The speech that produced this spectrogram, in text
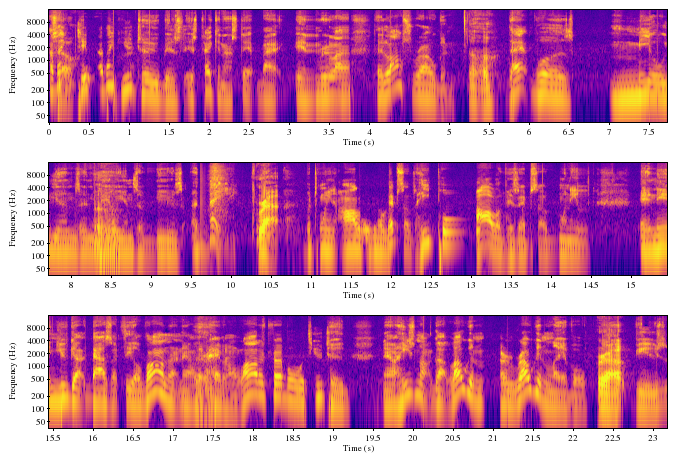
I so, think I think YouTube is is taking a step back and realize they lost Rogan. uh-huh. That was millions and millions of views a day. right. between all of those episodes. He pulled all of his episodes when he and then you've got guys like Theo Von right now that are having a lot of trouble with YouTube. Now he's not got Logan or Rogan level Right. views.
